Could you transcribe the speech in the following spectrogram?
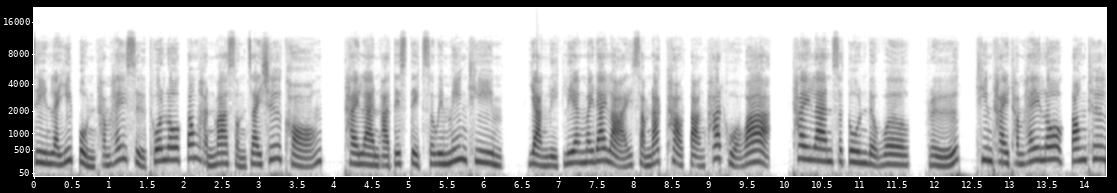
จีนและญี่ปุ่นทำให้สื่อทั่วโลกต้องหันมาสนใจชื่อของ Thailand Artistic Swimming Team อย่างหลีกเลี่ยงไม่ได้หลายสำนักข่าวต่างพาดหัวว่า Thailand s t o o n the World หรือทีมไทยทำให้โลกต้องทึ่ง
